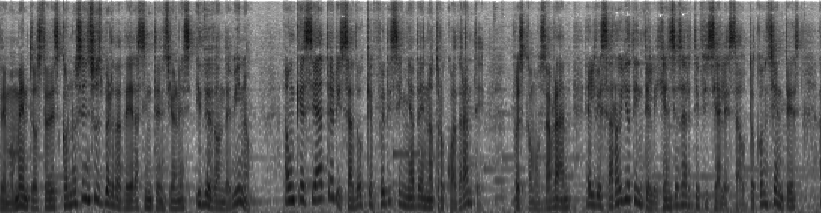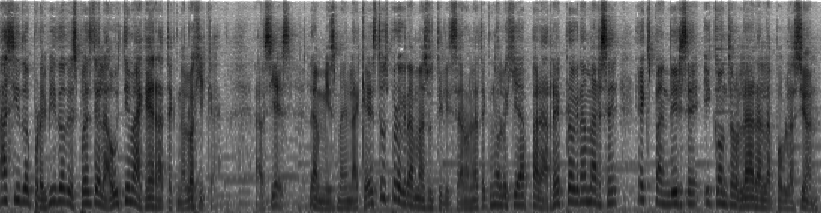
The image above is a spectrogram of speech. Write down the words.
De momento se desconocen sus verdaderas intenciones y de dónde vino, aunque se ha teorizado que fue diseñada en otro cuadrante, pues como sabrán, el desarrollo de inteligencias artificiales autoconscientes ha sido prohibido después de la última guerra tecnológica. Así es, la misma en la que estos programas utilizaron la tecnología para reprogramarse, expandirse y controlar a la población,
